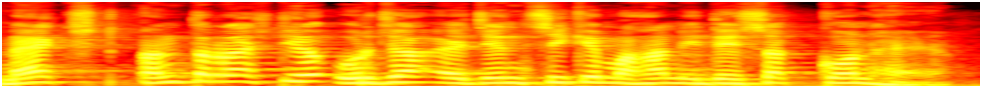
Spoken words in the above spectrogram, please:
नेक्स्ट अंतर्राष्ट्रीय ऊर्जा एजेंसी के महानिदेशक कौन है?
